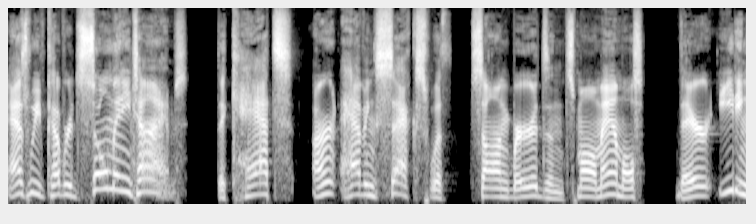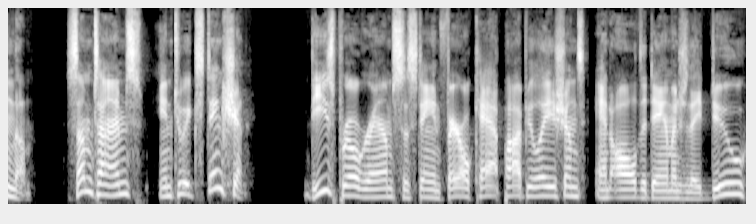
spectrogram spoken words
As we've covered so many times, the cats aren't having sex with songbirds and small mammals, they're eating them, sometimes into extinction. These programs sustain feral cat populations and all the damage they do.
